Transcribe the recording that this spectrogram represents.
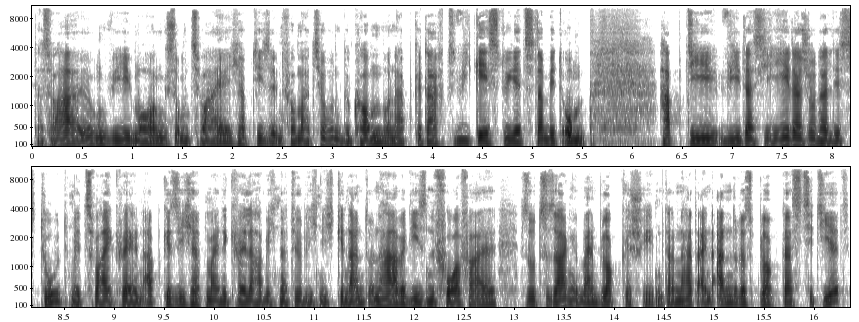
Das war irgendwie morgens um zwei. Ich habe diese Informationen bekommen und habe gedacht, wie gehst du jetzt damit um? Hab die, wie das jeder Journalist tut, mit zwei Quellen abgesichert. Meine Quelle habe ich natürlich nicht genannt und habe diesen Vorfall sozusagen in meinen Blog geschrieben. Dann hat ein anderes Blog das zitiert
